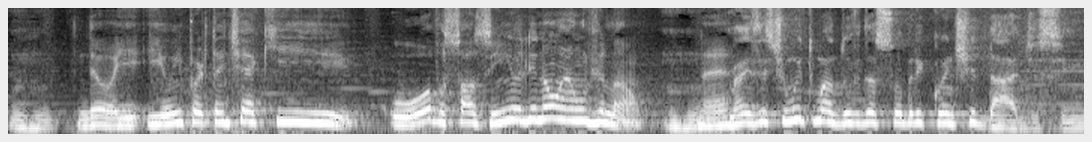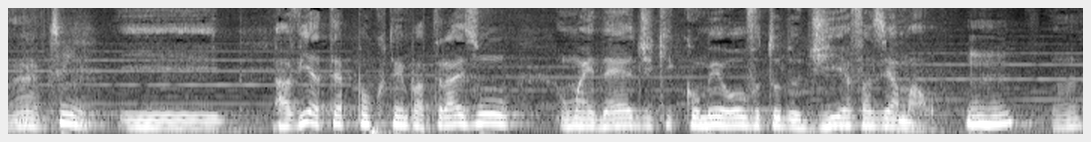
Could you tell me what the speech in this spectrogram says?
entendeu? E, e o importante é que o ovo sozinho ele não é um vilão, né? Mas existe muito uma dúvida sobre quantidade, sim, né? Sim. E havia até pouco tempo atrás um- uma ideia de que comer ovo todo dia fazia mal. Uhum. né?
